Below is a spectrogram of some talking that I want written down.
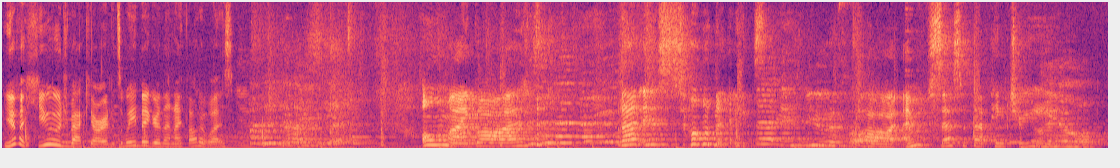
You have a huge backyard. It's way bigger than I thought it was. Oh my god. That is so nice. That is beautiful. Oh, I'm obsessed with that pink tree. I know.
